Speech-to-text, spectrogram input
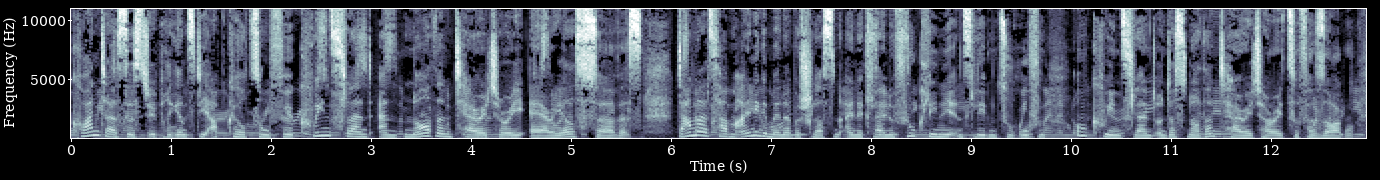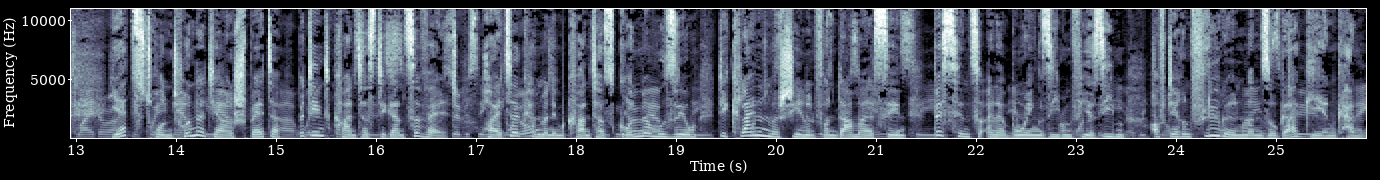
Qantas ist übrigens die Abkürzung für Queensland and Northern Territory Aerial Service. Damals haben einige Männer beschlossen, eine kleine Fluglinie ins Leben zu rufen, um Queensland und das Northern Territory zu versorgen. Jetzt, rund 100 Jahre später, bedient Qantas die ganze Welt. Heute kann man im Qantas Gründermuseum die kleinen Maschinen von damals sehen, bis hin zu einer Boeing 747, auf deren Flügeln man sogar gehen kann.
